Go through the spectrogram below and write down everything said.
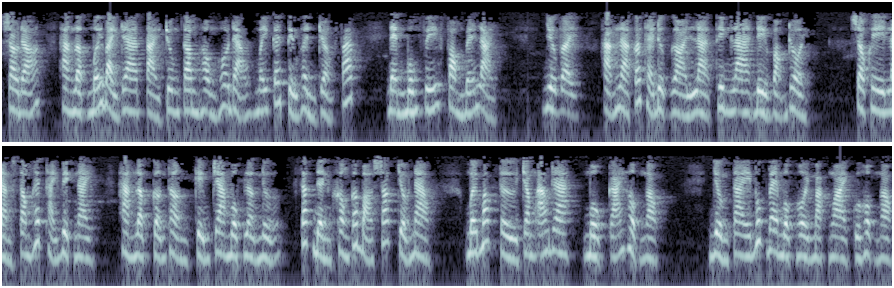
Sau đó, Hàng Lập mới bày ra tại trung tâm hồng hô đảo mấy cái tiểu hình trận pháp, đem bốn phía phòng bế lại. Như vậy, hẳn là có thể được gọi là thiên la địa võng rồi. Sau khi làm xong hết thảy việc này, Hàng Lập cẩn thận kiểm tra một lần nữa, xác định không có bỏ sót chỗ nào, mới móc từ trong áo ra một cái hộp ngọc. Dùng tay vút ve một hồi mặt ngoài của hộp ngọc,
